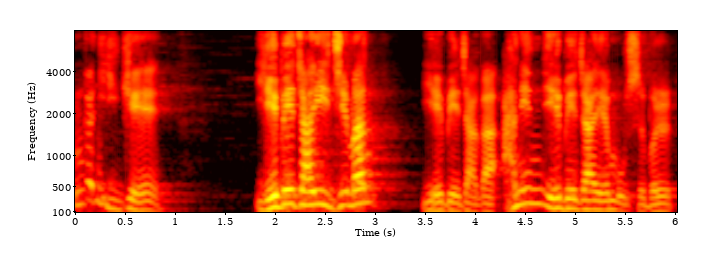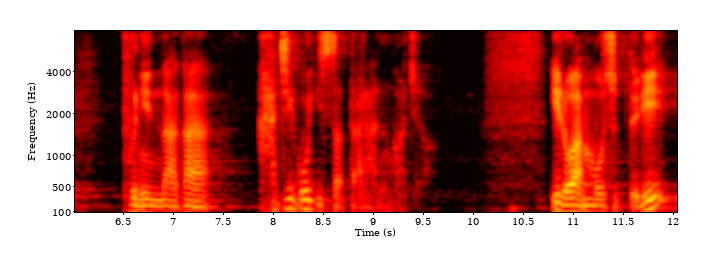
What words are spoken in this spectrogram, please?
그러니까 이게 예배자이지만 예배자가 아닌 예배자의 모습을 분인나가 가지고 있었다라는 거죠. 이러한 모습들이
